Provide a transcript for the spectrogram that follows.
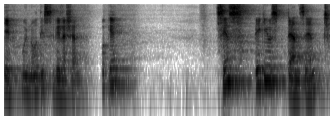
f we know this relation. Okay. Since pq is tangent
